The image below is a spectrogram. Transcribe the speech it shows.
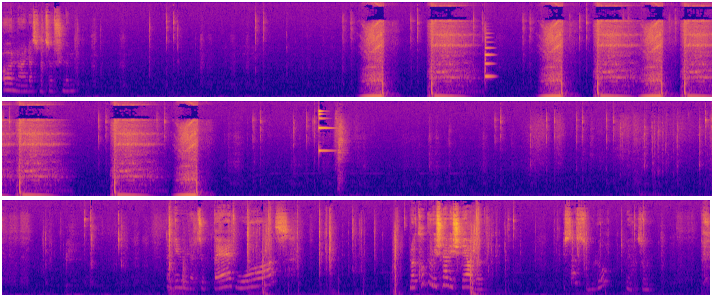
Oh nein, das wird so schlimm. Dann gehen wir wieder zu Bad Wars. Mal gucken, wie schnell ich sterbe. Ist das Solo? Ja, Solo.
